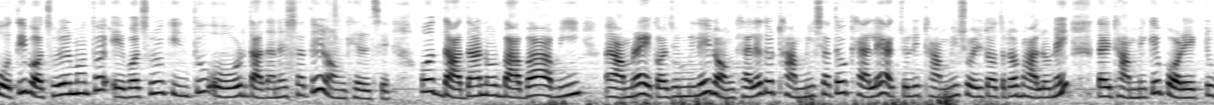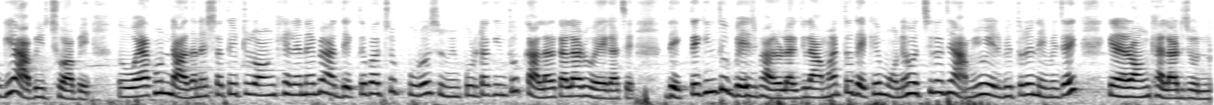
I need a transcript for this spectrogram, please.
প্রতি বছরের মতো এবছরও কিন্তু ওর দাদানের সাথেই রং খেলছে। ওর দাদান, ওর বাবা, আমি, আমরা একজন মিলেই রং খেলে। তো ঠাম্মির সাথেও খেলে। অ্যাকচুয়ালি ঠাম্মির শরীরটা অতটা ভালো নেই, তাই ঠাম্মিকে পরে একটু গিয়ে আবির ছোঁয়াবে। তো ও এখন দাদানের সাথে একটু রং খেলে নেবে। আর দেখতে পাচ্ছ পুরো সুইমিং পুলটা কিন্তু কালার কালার হয়ে গেছে। দেখতে কিন্তু বেশ ভালো লাগছিল। আমার তো দেখে মনে হচ্ছিল যে আমিও এর ভেতরে নেমে যাই রং খেলার জন্য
